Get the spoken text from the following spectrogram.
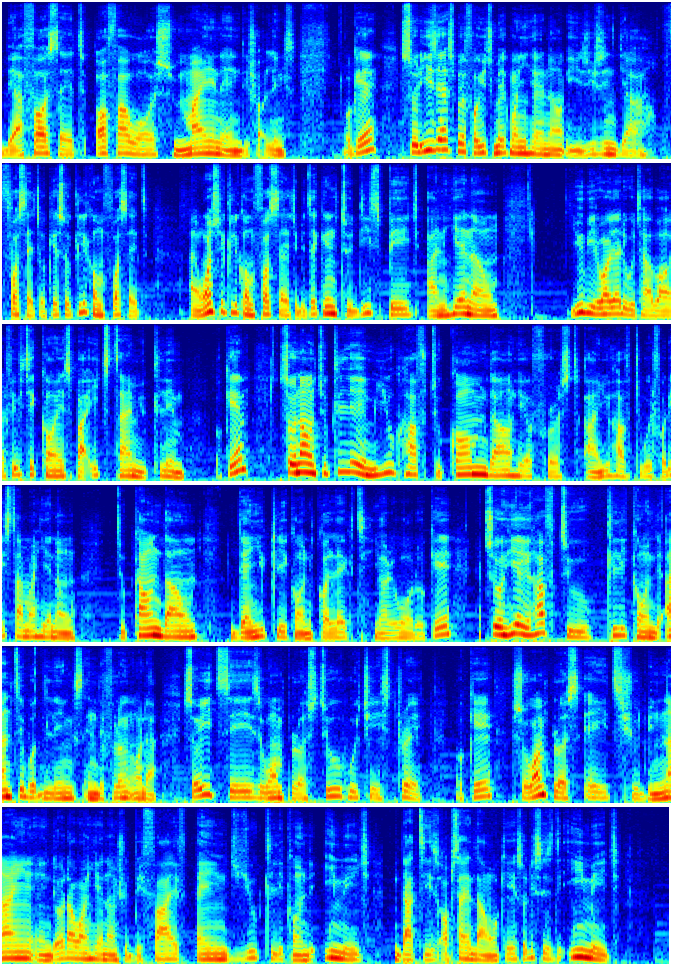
their faucet offer was mining and the short links okay? So the easiest way for you to make money here now is using their faucet okay? So click on faucet and once you click on faucet you'll be taken to this page and here now you'll be rewarded with about 50 coins per each time you claim okay? So now to claim you have to come down here first and you have to wait for this timer here now to count down then you click on collect your reward okay? So here you have to click on the antibot links in the following order. So it says 1 plus 2 which is 3 okay? So 1 plus 8 should be 9 and the other one here now should be 5 and you click on the image that is upside down okay? So this is the image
